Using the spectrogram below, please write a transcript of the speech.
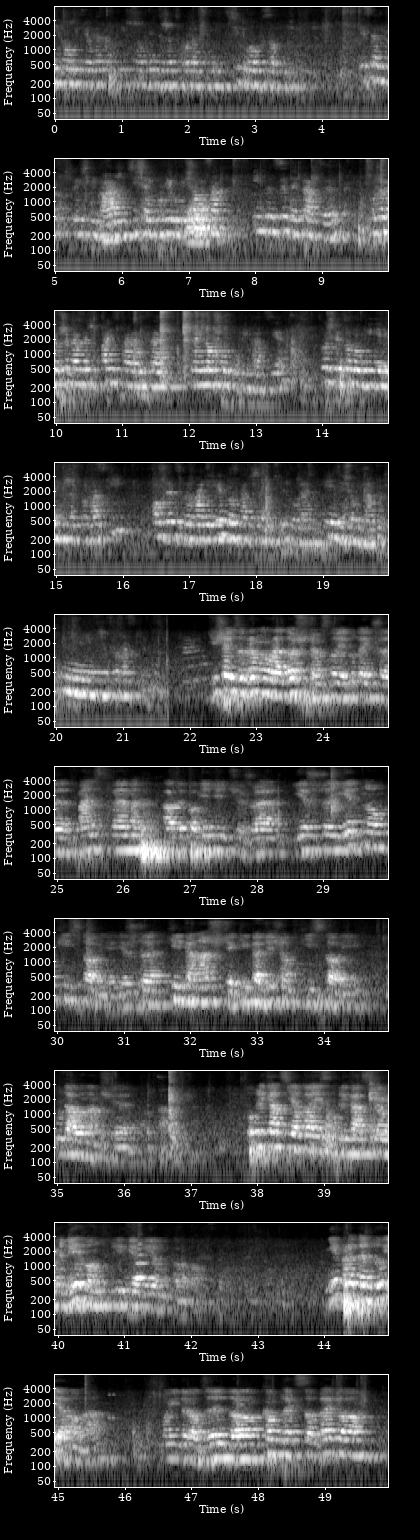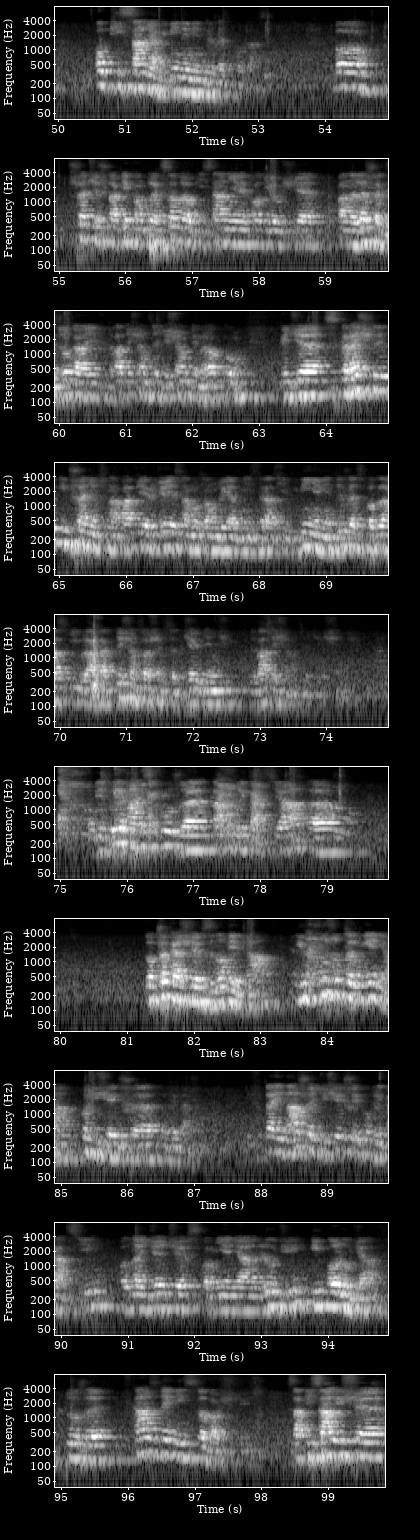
Dzienniką Bibliotekę Publiczną Międzyrzecku oraz siedzibą Wysokiej. Jestem szczęśliwa, że dzisiaj po wielu miesiącach intensywnej pracy możemy przekazać w Państwa ręce najnowszą publikację poświęconą gminie Międzyrzec Podlaski o zdecydowanie jednoznacznym tytule 50 lat gminy Międzyrzec Podlaski. Dzisiaj z ogromną radością stoję tutaj przed Państwem, aby powiedzieć, że jeszcze jedną historię, jeszcze kilkanaście, kilkadziesiąt historii udało nam się odprawić. Publikacja ta jest publikacją niewątpliwie wyjątkową. Nie pretenduje ona, moi drodzy, do kompleksowego opisania gminy Międzyrzec Podlaski. Bo przecież takie kompleksowe opisanie podjął się pan Leszek Zugaj w 2010 roku, gdzie skreślił i przeniósł na papier dzieje samorządu i administracji w gminie Międzyrzec Podlaski w latach 1809-2010. Obiecuję Państwu, że ta publikacja e, doczeka się wznowienia i uzupełnienia po dzisiejsze wydarzenia. W tej naszej dzisiejszej publikacji odnajdziecie wspomnienia ludzi i o ludziach, którzy w każdej miejscowości zapisali się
